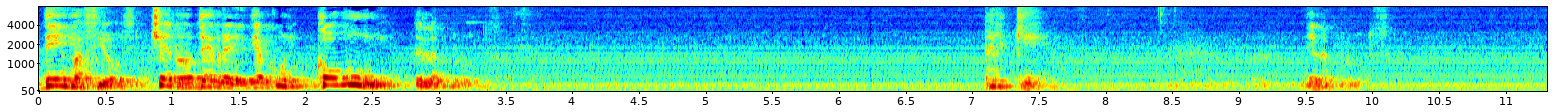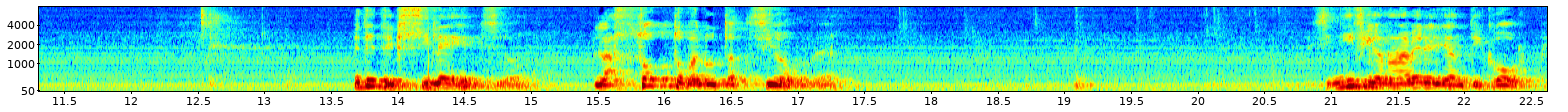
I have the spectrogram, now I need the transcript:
dei mafiosi, c'erano terreni di alcuni comuni dell'Abruzzo. Perché dell'Abruzzo? Vedete il silenzio, la sottovalutazione significa non avere gli anticorpi.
